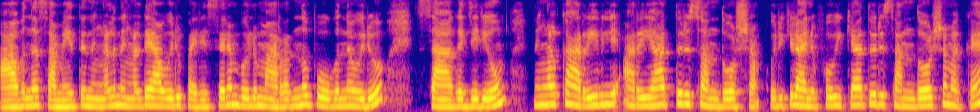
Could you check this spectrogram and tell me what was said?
ആവുന്ന സമയത്ത് നിങ്ങൾ നിങ്ങളുടെ ആ ഒരു പരിസരം പോലും മറന്നു പോകുന്ന ഒരു സാഹചര്യവും നിങ്ങൾക്ക് അറിവിൽ അറിയാത്തൊരു സന്തോഷം ഒരിക്കലും അനുഭവിക്കാത്തൊരു സന്തോഷമൊക്കെ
